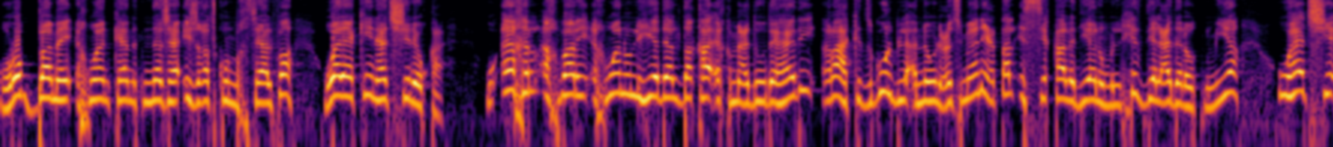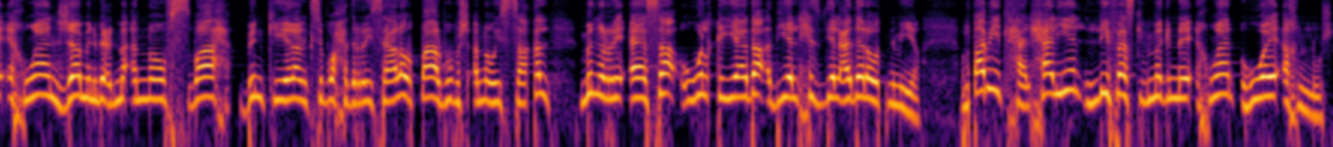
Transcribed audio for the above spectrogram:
وربما يا إخوان كانت النتائج غتكون مختلفة ولكن هذا الشيء اللي وقع. وآخر الأخبار يا إخوان واللي هي ديال دقائق معدودة هذه راه كتقول بانه العثماني عطى الاستقالة ديالو من الحزب ديال العدالة والتنمية وهذا الشيء إخوان جاء من بعد ما أنه في الصباح بن كيران كتب واحد الرسالة وطالبوا باش أنه يستقل من الرئاسة والقيادة ديال الحزب ديال العدالة والتنمية. بطبيعة الحال حاليا اللي فاس كيف ما قلنا يا إخوان هو يا اخنوش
